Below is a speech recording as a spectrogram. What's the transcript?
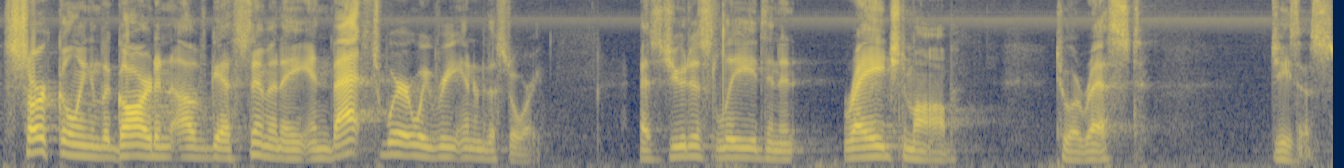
circling the Garden of Gethsemane. And that's where we re enter the story as Judas leads an enraged mob to arrest Jesus.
